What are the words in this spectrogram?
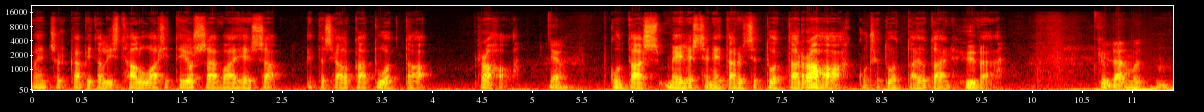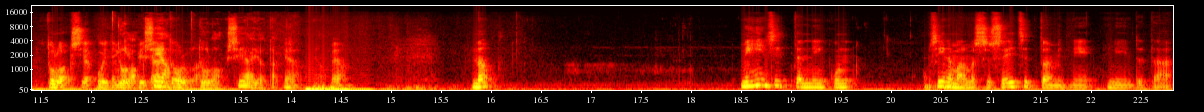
venture capitalist haluaa sitten jossain vaiheessa, että se alkaa tuottaa rahaa. Ja. Kun taas meille sen ei tarvitse tuottaa rahaa, kun se tuottaa jotain hyvää. Kyllä, mutta mm. tuloksia kuitenkin tuloksia, pitää tulla. Tuloksia jotakin. Joo, joo. Joo. No, mihin sitten niin kun, siinä maailmassa, jossa itse toimit, niin, niin tota,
